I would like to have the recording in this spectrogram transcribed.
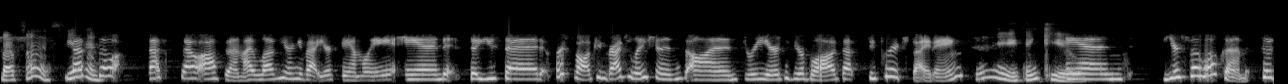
That's us. Yeah. That's so that's so awesome. I love hearing about your family. And so you said, first of all, congratulations on three years of your blog. That's super exciting. Hey, thank you. And you're so welcome. So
